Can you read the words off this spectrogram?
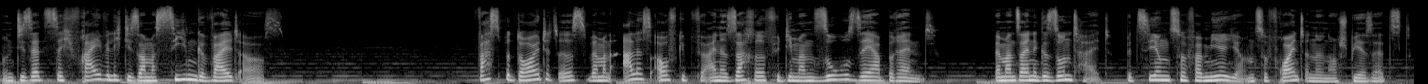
und die setzt sich freiwillig dieser massiven Gewalt aus. Was bedeutet es, wenn man alles aufgibt für eine Sache, für die man so sehr brennt? Wenn man seine Gesundheit, Beziehungen zur Familie und zu Freundinnen aufs Spiel setzt?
